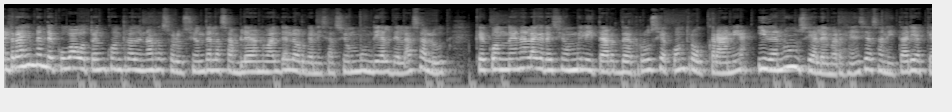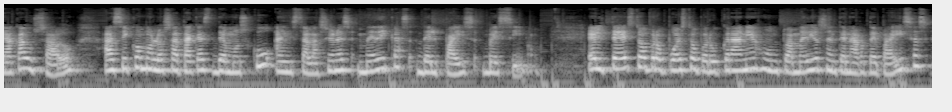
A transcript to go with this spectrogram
El régimen de Cuba votó en contra de una resolución de la Asamblea Anual de la Organización Mundial de la Salud que condena la agresión militar de Rusia contra Ucrania y denuncia la emergencia sanitaria que ha causado, así como los ataques de Moscú a instalaciones médicas del país vecino. El texto propuesto por Ucrania junto a medio centenar de países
